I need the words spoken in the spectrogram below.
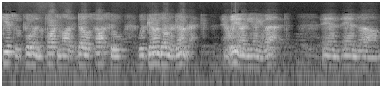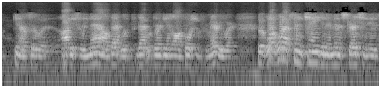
kids would pull in the parking lot at Dulles High School with guns on their gun rack, and we didn't know anything about it. And and um, you know, so obviously now that would that would bring in law enforcement from everywhere. But what what I've seen change in administration is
